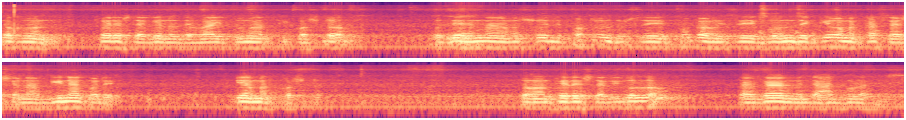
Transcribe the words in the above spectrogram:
তখন ফেরেস্তা গেল যে, ভাই, তোমার কি কষ্ট? দেখেন না, আমার শরীরে পচন ধরছে, পোকা হয়েছে গন্ধে কেউ আমার কাছে আসে না, ঘৃণা করে। এ আমার কষ্ট। তখন ফেরেস্তা কি করল তার গায়ের মধ্যে হাত বুলা গেছে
